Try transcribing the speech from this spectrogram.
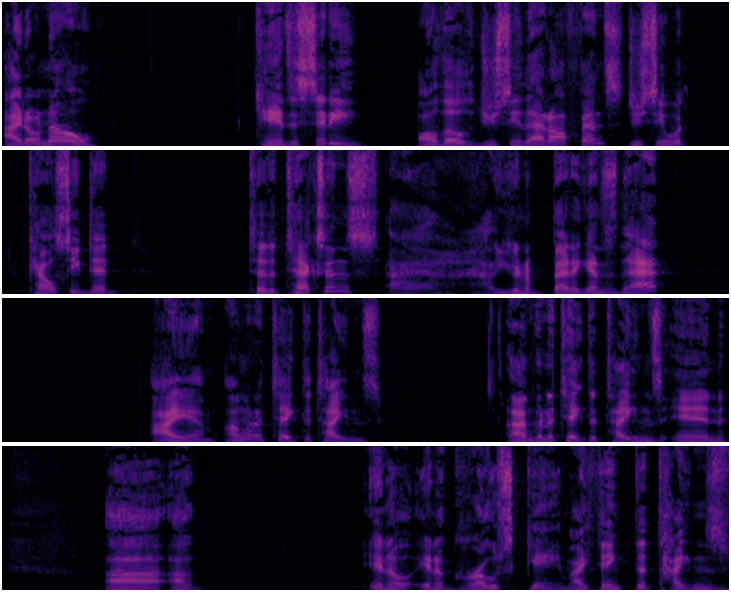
I don't know. Kansas City, although, did you see that offense? Did you see what Kelce did to the Texans? Uh, you going to bet against that? I am. I'm going to take the Titans. I'm going to take the Titans in uh, a in a in a gross game. I think the Titans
